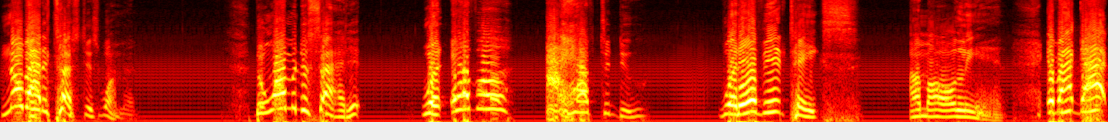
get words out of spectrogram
Nobody touched this woman. The woman decided, whatever I have to do, whatever it takes, I'm all in. If I got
